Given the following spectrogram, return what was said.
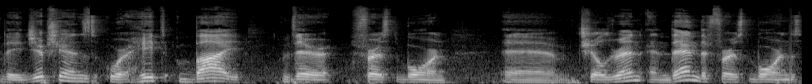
the Egyptians were hit by their firstborn um, children, and then the firstborns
